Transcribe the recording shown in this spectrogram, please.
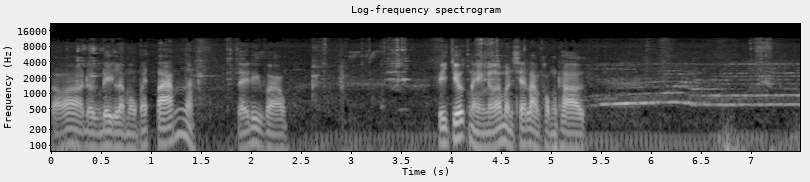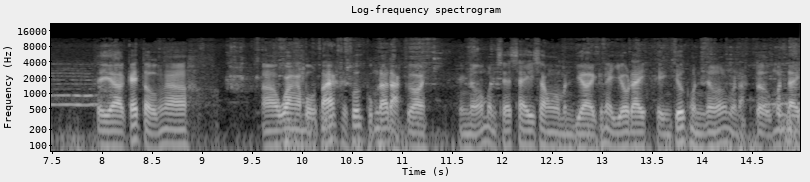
Đó đường đi là 1m8 nè để đi vào phía trước này nữa mình sẽ làm phòng thờ. Thì à, cái tượng à, à, quan âm bồ tát thì phước cũng đã đặt rồi. Thì nữa mình sẽ xây xong rồi mình dời cái này vô đây. Thì trước mình nữa mình đặt tượng bên đây.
